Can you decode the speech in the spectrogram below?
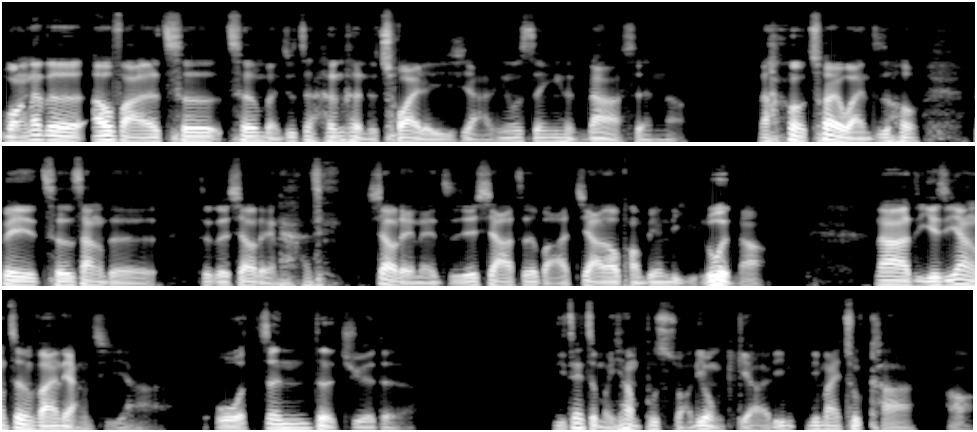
往那个阿尔法的车车门就这狠狠的踹了一下，听说声音很大声啊。然后踹完之后。被车上的这个笑脸呢，笑脸呢直接下车把他架到旁边理论啊，那也是一样正反两极啊。我真的觉得你再怎么样不爽，你用脚你你卖出卡啊，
